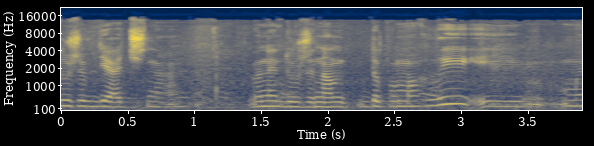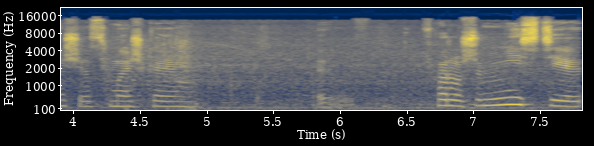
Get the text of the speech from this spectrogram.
дуже вдячна. Вони дуже нам допомогли, і ми зараз мешкаємо е, в хорошому місті,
